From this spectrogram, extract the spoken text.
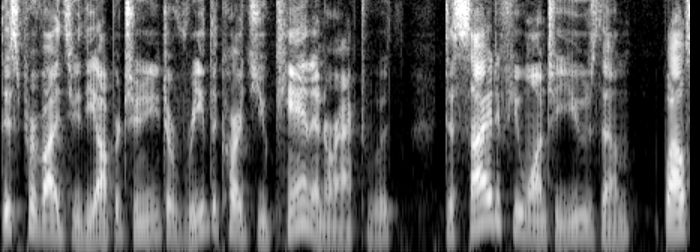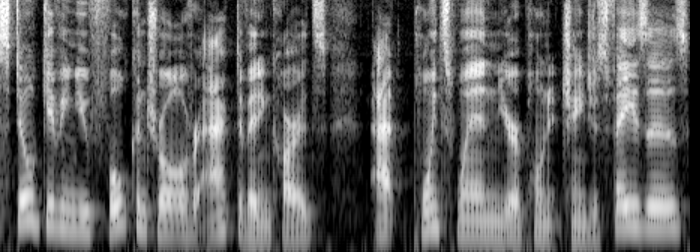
This provides you the opportunity to read the cards you can interact with, decide if you want to use them, while still giving you full control over activating cards at points when your opponent changes phases,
